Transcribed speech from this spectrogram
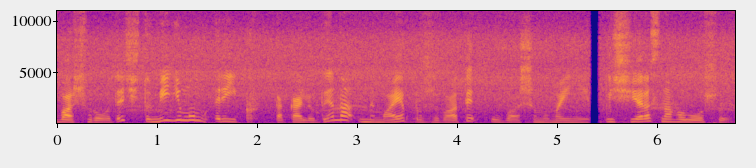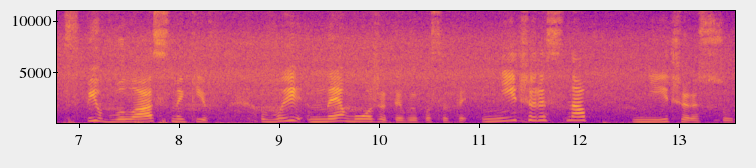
ваш родич, то мінімум рік така людина не має проживати у вашому майні. І ще раз наголошую: співвласників ви не можете виписати ні через СНАП, ні через суд.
